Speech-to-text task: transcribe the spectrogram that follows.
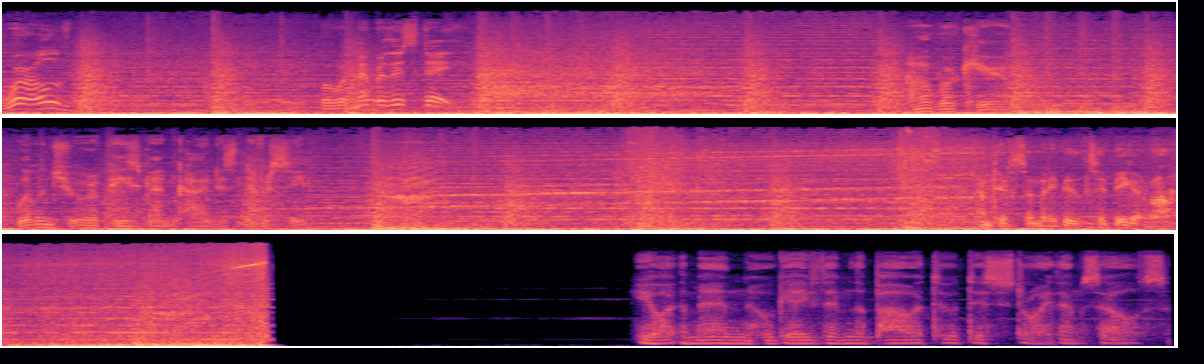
The world will remember this day. Our work here will ensure a peace mankind has never seen. Until somebody builds a bigger one. You are the man who gave them the power to destroy themselves.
